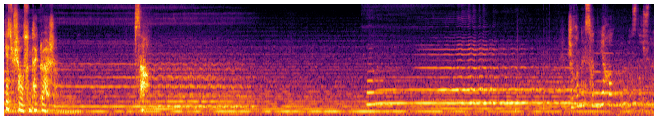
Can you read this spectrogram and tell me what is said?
Geçmiş olsun tekrar. Sağ ol. Anne sen niye kalkmıyorsun? Aslında şuraya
